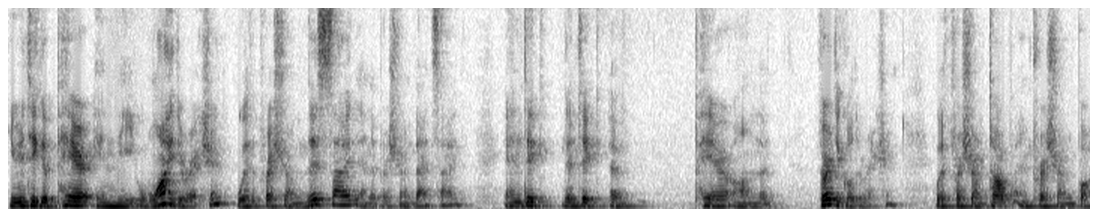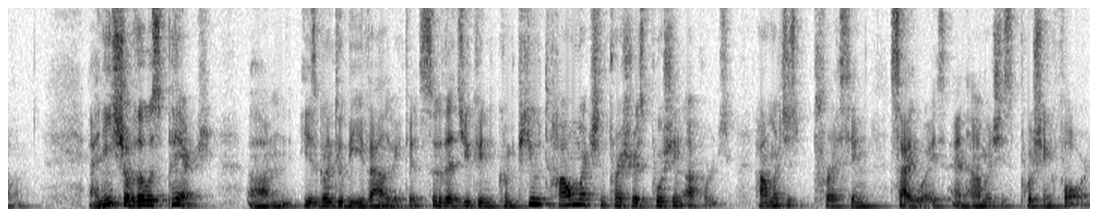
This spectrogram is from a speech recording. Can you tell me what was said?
You're going to take a pair in the y direction with the pressure on this side and the pressure on that side, and take then take a pair on the vertical direction with pressure on top and pressure on bottom. And each of those pairs um, is going to be evaluated so that you can compute how much the pressure is pushing upwards, how much is pressing sideways, and how much is pushing forward.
